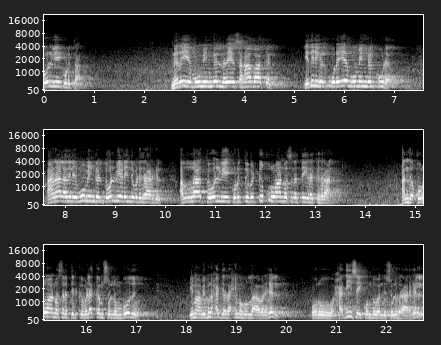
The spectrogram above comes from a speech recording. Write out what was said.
தோல்வியை கொடுத்தான் நிறைய மூமின்கள் நிறைய சஹாபாக்கள் எதிரிகள் குறைய மூமின்கள் கூட. ஆனால் அதிலே மூமின்கள் தோல்வி அடைந்து விடுகிறார்கள். அல்லாஹ் தோல்வியை கொடுத்து விட்டு குர்வான் வசனத்தை இறக்குகிறான். அந்த குர்வான் வசனத்திற்கு விளக்கம் சொல்லும் போது இமாம் இபுன் ஹஜர் ரஹிமஹுல்லா அவர்கள் ஒரு ஹதீஸை கொண்டு வந்து சொல்கிறார்கள்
